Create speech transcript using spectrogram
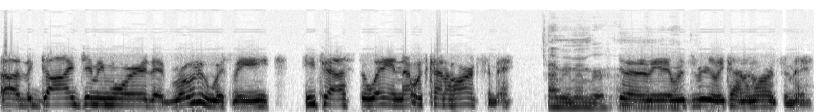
uh, the guy Jimmy Moore that wrote it with me, he passed away, and that was kind of hard for me. I remember. You know what I mean? It was really kind of hard for me.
